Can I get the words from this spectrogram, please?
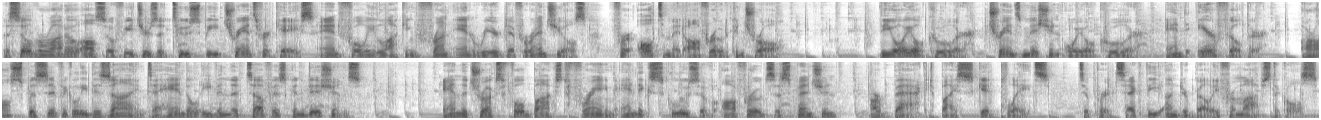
The Silverado also features a two-speed transfer case and fully locking front and rear differentials for ultimate off-road control. The oil cooler, transmission oil cooler, and air filter are all specifically designed to handle even the toughest conditions. And the truck's full boxed frame and exclusive off-road suspension are backed by skid plates to protect the underbelly from obstacles.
